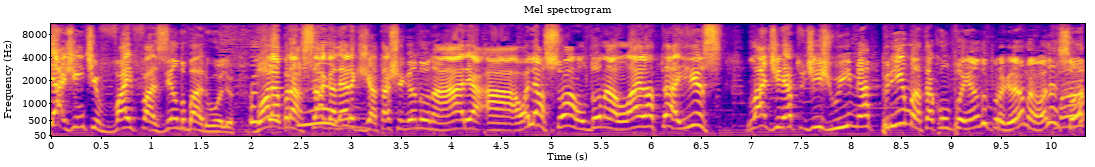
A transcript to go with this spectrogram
E a gente vai fazendo barulho. Bora abraçar a galera que já tá chegando na área. Ah, olha só, a dona Laila Thaís. Lá direto de Juí, minha prima tá acompanhando o programa. Olha só.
